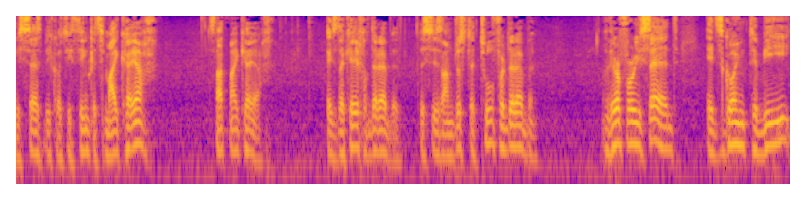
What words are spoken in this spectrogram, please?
he says, because you think it's my kayach. It's not my kayach. It's the kayach of the Rebbe. This is, I'm just a tool for the Rebbe. And therefore he said, it's going to be,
